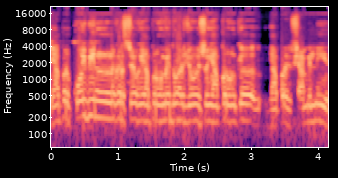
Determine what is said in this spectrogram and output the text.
यहाँ पर कोई भी नगर सेवक यहाँ पर उम्मीदवार जो है सो यहाँ पर उनके यहाँ पर शामिल नहीं है।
